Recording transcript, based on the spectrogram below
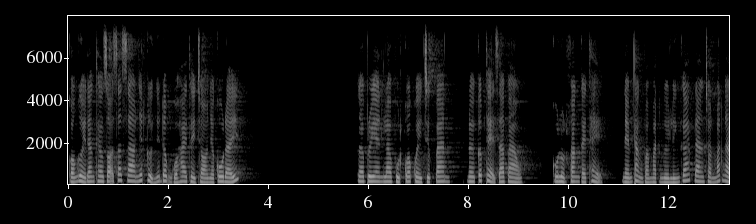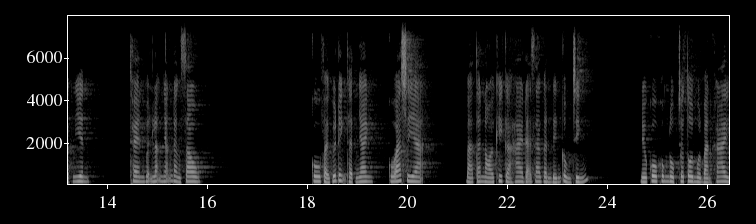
Có người đang theo dõi sát sao nhất cử nhất động của hai thầy trò nhà cô đấy. Gabriel lao vụt qua quầy trực ban, nơi cấp thẻ ra vào. Cô lột phăng cái thẻ, ném thẳng vào mặt người lính gác đang tròn mắt ngạc nhiên. Then vẫn lặng nhãng đằng sau. Cô phải quyết định thật nhanh, cô Asia. Bà ta nói khi cả hai đã ra gần đến cổng chính. Nếu cô không nộp cho tôi một bản khai,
